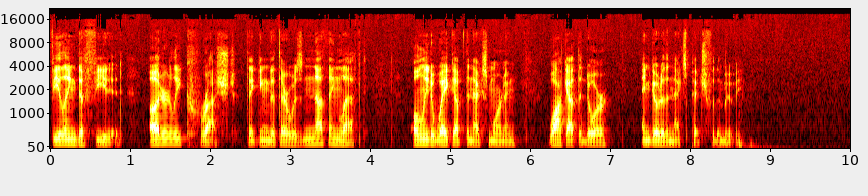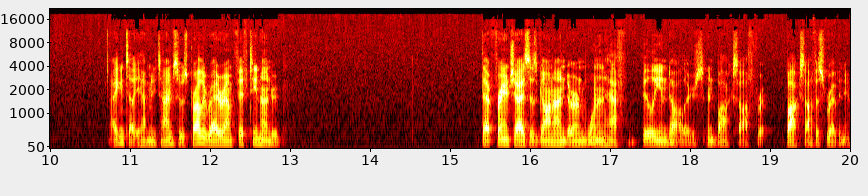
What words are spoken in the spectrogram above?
feeling defeated, utterly crushed, thinking that there was nothing left, only to wake up the next morning, walk out the door, and go to the next pitch for the movie. I can tell you how many times. It was probably right around 1,500. That franchise has gone on to earn $1.5 billion in box, off, box office revenue.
